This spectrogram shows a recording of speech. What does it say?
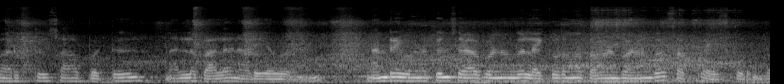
வறுத்து சாப்பிட்டு நல்ல பலன் அடைய வேணும் நன்றி வணக்கம். ஷேர் பண்ணுங்கள் லைக் கொடுங்க கமெண்ட் பண்ணுங்கள் சப்ஸ்கிரைப் கொடுங்க.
